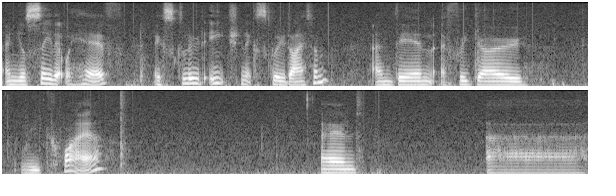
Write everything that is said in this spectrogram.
And you'll see that we have exclude each and exclude item, and then if we go require, and uh,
